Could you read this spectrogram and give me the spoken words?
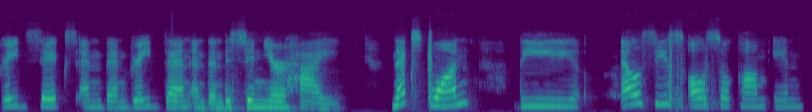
grade 6, and then grade 10, and then the senior high. Next one, the LCs also come in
